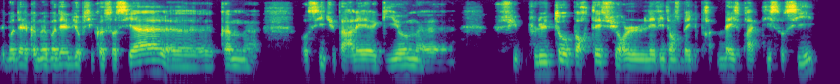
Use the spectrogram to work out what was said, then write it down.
des modèles comme le modèle biopsychosocial, comme aussi tu parlais, Guillaume, je suis plutôt porté sur l'évidence-based practice aussi.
